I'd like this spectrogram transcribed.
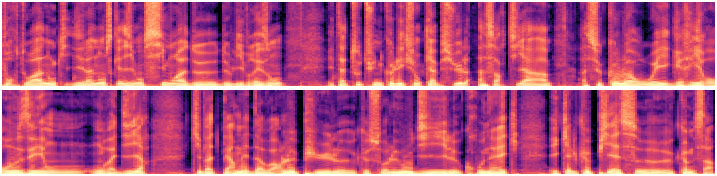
pour toi. Donc il annonce quasiment 6 mois de, de livraison. Et tu as toute une collection capsule assortie à, ce colorway gris-rosé, on, on va dire, qui va te permettre d'avoir le pull, euh, que ce soit le hoodie, le crewneck et quelques pièces euh, comme ça.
